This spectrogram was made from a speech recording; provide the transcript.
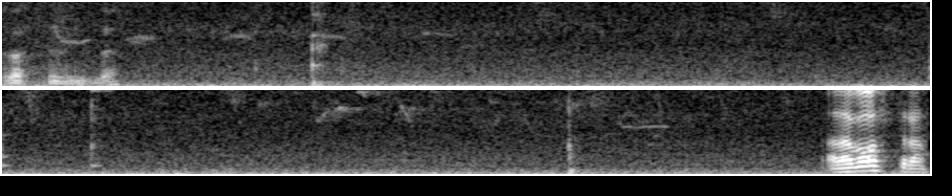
Grazie mille. Alla vostra.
